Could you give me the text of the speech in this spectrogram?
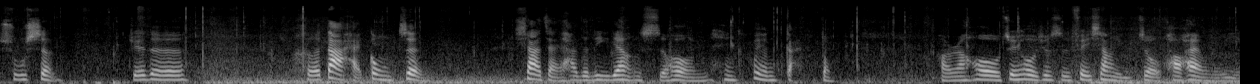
殊胜，觉得和大海共振，下载它的力量的时候，很会很感动。好，然后最后就是飞向宇宙，浩瀚无垠。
